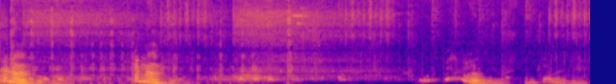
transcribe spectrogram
Ben öldürdüm. Ben öldürdüm. Ben öldürdüm. Ben öldürdüm.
